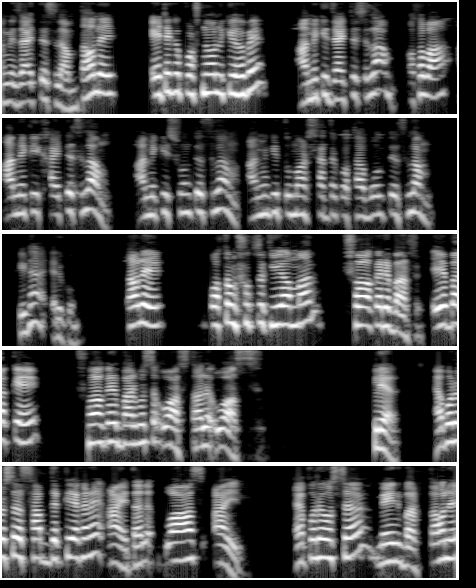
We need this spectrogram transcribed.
আমি যাইতেছিলাম। তাহলে এটাকে প্রশ্ন হলে কি হবে? আমি কি যাইতেছিলাম? অথবা আমি কি খাইতেছিলাম? আমি কি শুনতেছিলাম? আমি কি তোমার সাথে কথা বলতেছিলাম? ঠিক না? এরকম। তাহলে প্রথম সূত্র কি আমার? সহকারে বার এ বাক্যে সহকারে বার হচ্ছে ওয়াস তাহলে ওয়াস ক্লিয়ার এরপর হচ্ছে সাবজেক্ট কি এখানে? আই তাহলে ওয়াস আই এরপরে হচ্ছে মেইন ভার্ব তাহলে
